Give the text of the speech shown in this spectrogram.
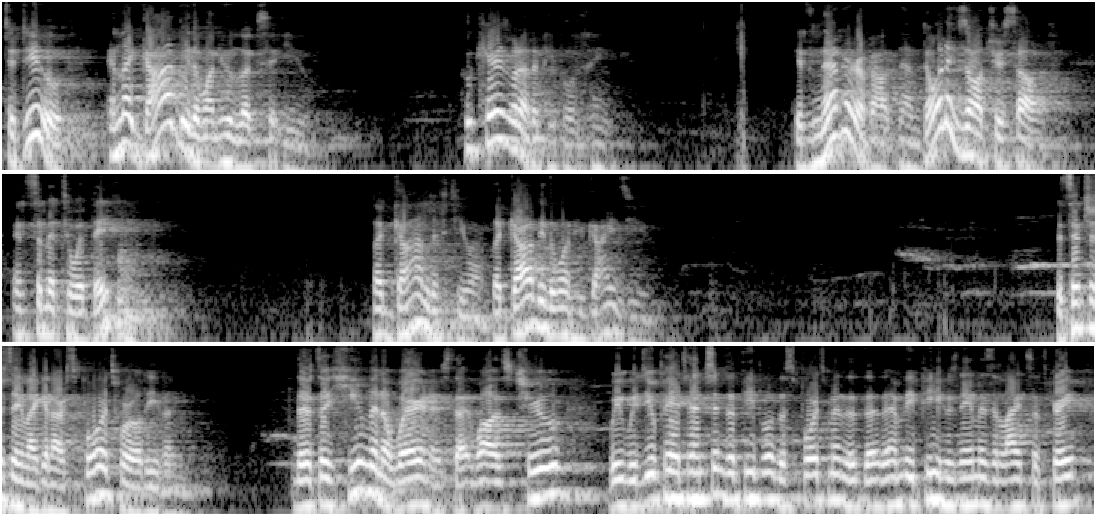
to do, and let God be the one who looks at you. Who cares what other people think? It's never about them. Don't exalt yourself and submit to what they think. Let God lift you up. Let God be the one who guides you. It's interesting, like in our sports world, even, there's a human awareness that while it's true, we, we do pay attention to the people, the sportsman, the, the MVP whose name is in lights, that's great,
